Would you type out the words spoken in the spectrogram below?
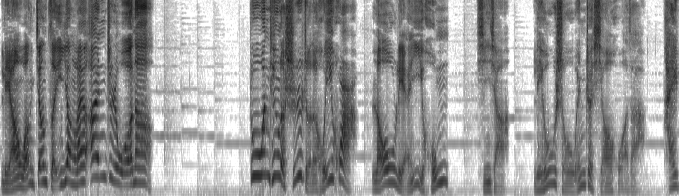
梁王将怎样来安置我呢？朱温听了使者的回话，老脸一红，心想：刘守文这小伙子还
